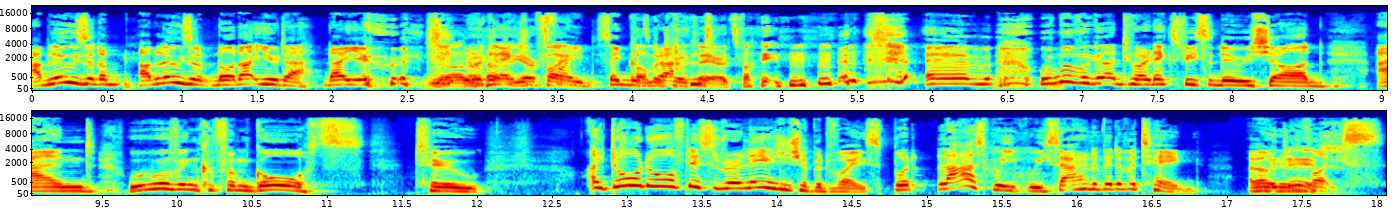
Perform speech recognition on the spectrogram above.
I'm losing them. I'm losing them. No, not you, Dad. Not you. no, no, Your no, connection's you're fine. Signal's Coming through clear, it's fine. Um, we're moving on to our next piece of news, Sean, and we're moving from ghosts to. I don't know if this is relationship advice, but last week we started a bit of a thing about We did. advice.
